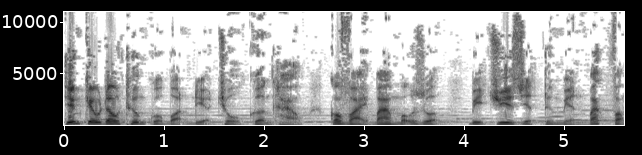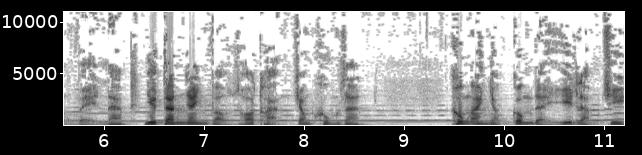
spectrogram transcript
Tiếng kêu đau thương của bọn địa chủ cường hào Có vài ba mẫu ruộng bị truy diệt từ miền Bắc vọng về Nam Như tan nhanh vào gió thoảng trong không gian. Không ai nhọc công để ý làm chi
